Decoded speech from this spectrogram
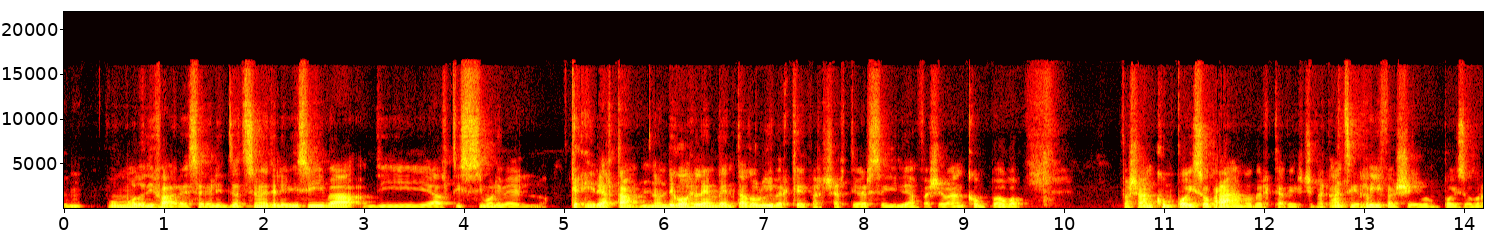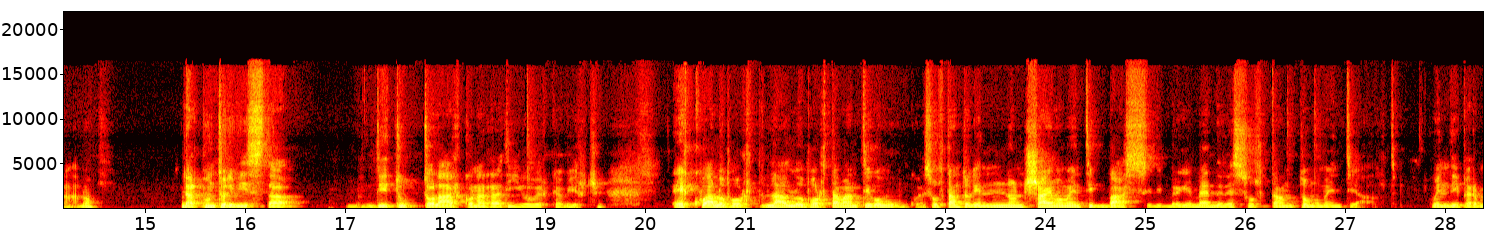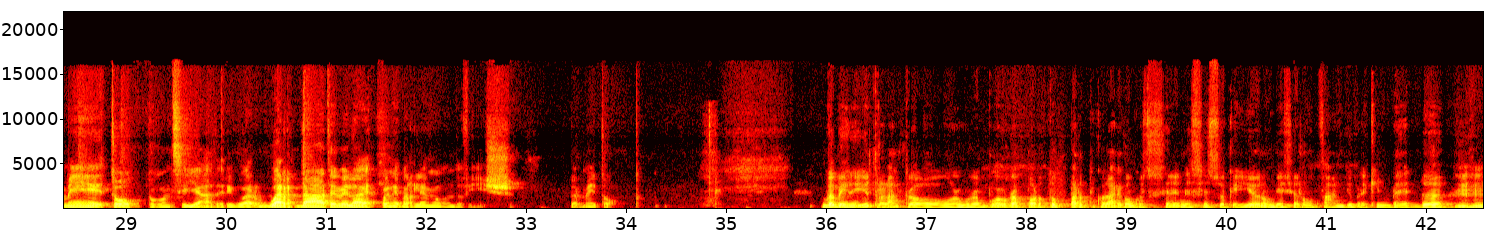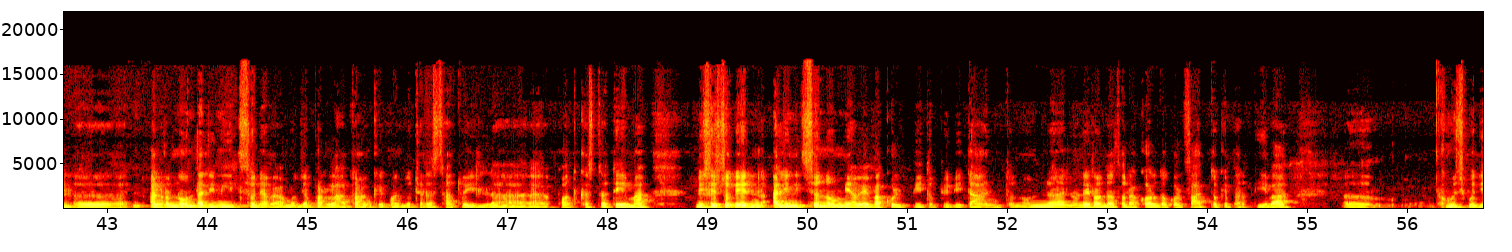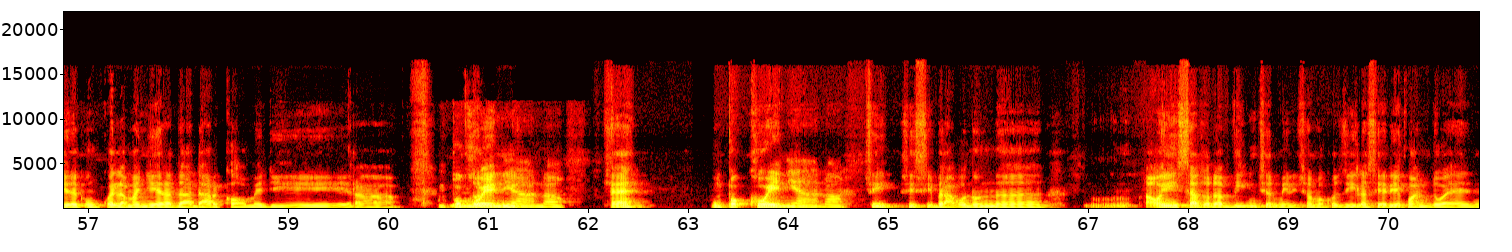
un modo di fare serializzazione televisiva di altissimo livello. Che in realtà non dico che l'ha inventato lui, perché per certi versi Gillian faceva anche un poco faceva anche un po' i soprano per capirci, anzi rifaceva un po' i soprano dal punto di vista di tutto l'arco narrativo per capirci. E qua lo, port- lo porta avanti comunque, soltanto che non c'ha i momenti bassi di Breaking Bad ed è soltanto momenti alti. Quindi per me è top, consigliate, guardatevela e poi ne parliamo quando finisce. Per me è top. Va bene, io tra l'altro ho un, un rapporto particolare con questa serie, nel senso che io invece ero un fan di Breaking Bad. Mm-hmm. Eh, allora, non dall'inizio, ne avevamo già parlato anche quando c'era stato il uh, podcast a tema, nel senso che all'inizio non mi aveva colpito più di tanto, non, non ero andato d'accordo col fatto che partiva, uh, come si può dire, con quella maniera da dark comedy, era... Un po' coeniana. Eh? Un po' coeniana. Sì, sì, sì, bravo. Non, mhmm, ho iniziato ad avvincermi, diciamo così, la serie quando è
